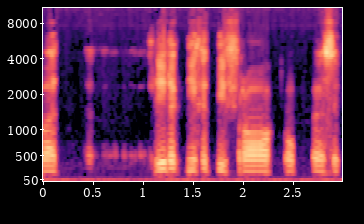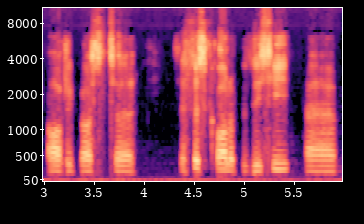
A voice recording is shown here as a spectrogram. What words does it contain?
wat redelik negatief raak op uh, Suid-Afrika se se fiskale posisie. Ehm uh,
